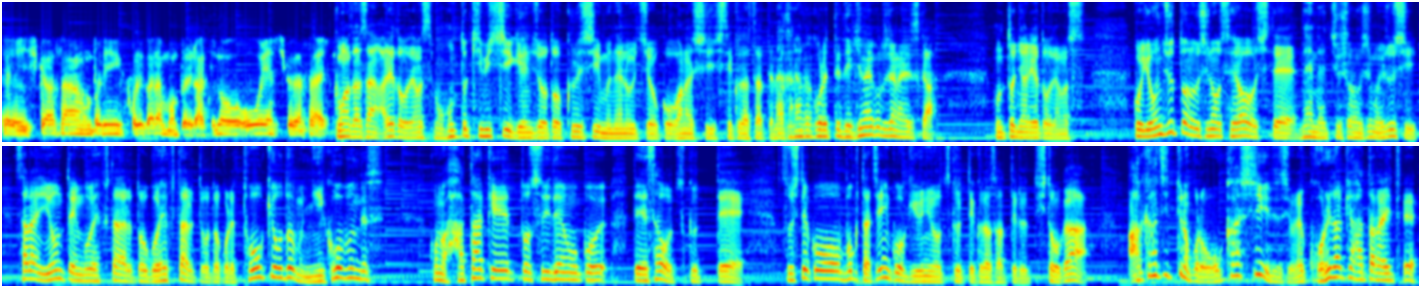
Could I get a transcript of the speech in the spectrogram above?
えー石川さん本当にこれからも本当に酪農を応援してください。熊田さんありがとうございます。もう本当厳しい現状と苦しい胸の内をこうお話ししてくださってなかなかこれってできないことじゃないですか。本当にありがとうございます。これ40頭の牛の世話をして、ね、熱中症の牛もいるしさらに4.5ヘクタールと5ヘクタールってことはこれ東京ドーム2個分です。この畑と水田をこうで餌を作ってそしてこう僕たちにこう牛乳を作ってくださってる人が赤字っていうのはこれおかしいですよね。これだけ働いて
